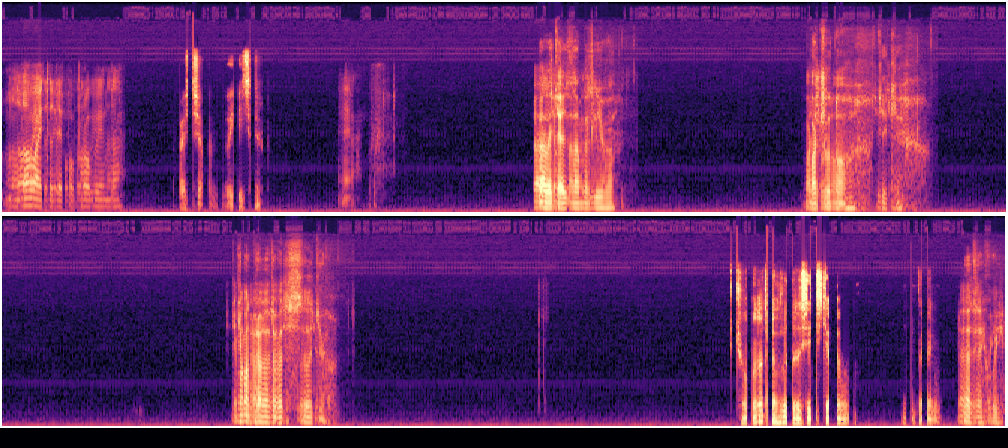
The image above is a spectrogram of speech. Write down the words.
Ну давай туди попробуємо, да. А що, боїться. Е, Та летять з нами зліва. Бачу одного тільки. Діман прямо до тебе десь Чому вона так грузить систему? Не пойму. Да, це хуй?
